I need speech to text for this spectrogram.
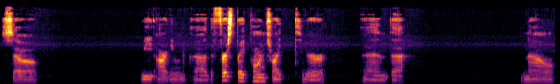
So we are in uh, the first breakpoint right here. And uh, now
